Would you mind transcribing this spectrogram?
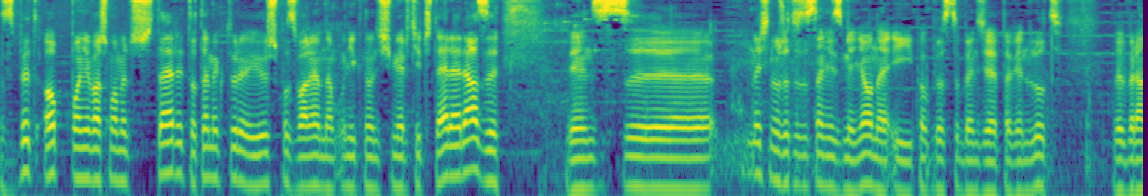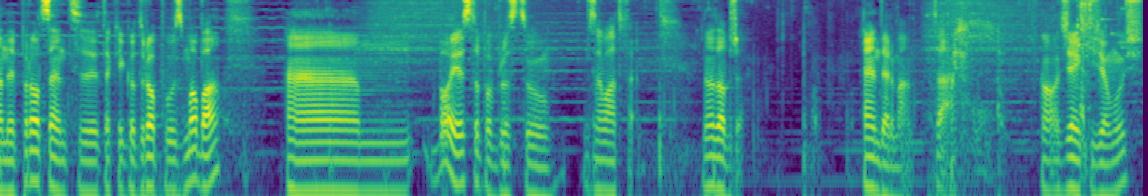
zbyt op, ponieważ mamy cztery totemy, które już pozwalają nam uniknąć śmierci cztery razy. Więc yy, myślę, że to zostanie zmienione i po prostu będzie pewien lód wybrany procent yy, takiego dropu z moba. Um, bo jest to po prostu za łatwe. No dobrze. Enderman, tak. O, dzięki ziomuś.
